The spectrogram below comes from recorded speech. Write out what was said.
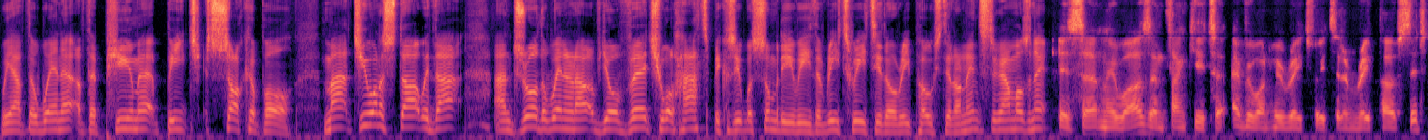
we have the winner of the Puma Beach Soccer Ball. Matt, do you want to start with that and draw the winner out of your virtual hat because it was somebody who either retweeted or reposted on Instagram, wasn't it? It certainly was, and thank you to everyone who retweeted and reposted.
